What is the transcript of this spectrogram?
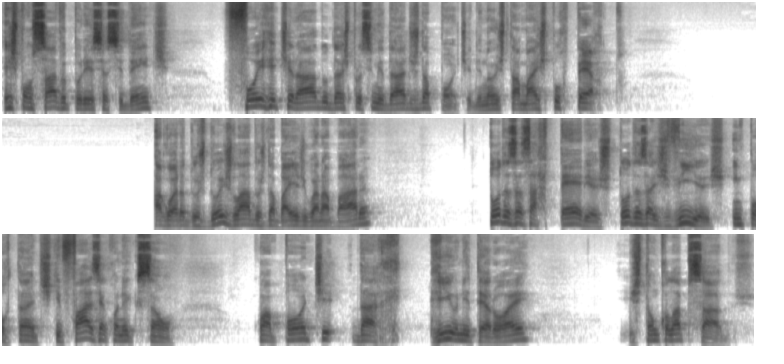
responsável por esse acidente, foi retirado das proximidades da ponte. Ele não está mais por perto. Agora, dos dois lados da Baía de Guanabara, todas as artérias, todas as vias importantes que fazem a conexão com a ponte da Rio-Niterói estão colapsados.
